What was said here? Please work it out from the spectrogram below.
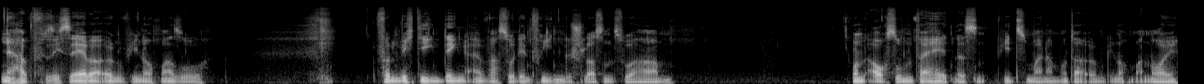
ja, für sich selber irgendwie nochmal so von wichtigen Dingen einfach so den Frieden geschlossen zu haben. Und auch so ein Verhältnis wie zu meiner Mutter irgendwie nochmal neu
